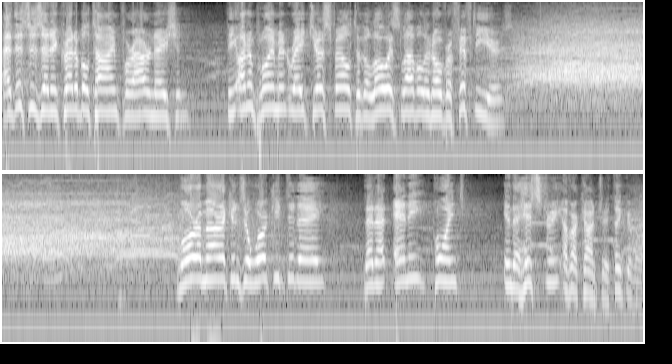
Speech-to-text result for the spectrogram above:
And this is an incredible time for our nation. The unemployment rate just fell to the lowest level in over 50 years. More Americans are working today than at any point in the history of our country. Think of it.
